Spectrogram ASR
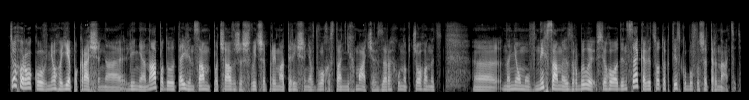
Цього року в нього є покращена лінія нападу, та й він сам почав вже швидше приймати рішення в двох останніх матчах, за рахунок чого на, е, ньому в них саме зробили всього один сек, а відсоток тиску був лише 13.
